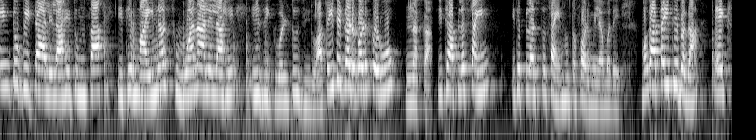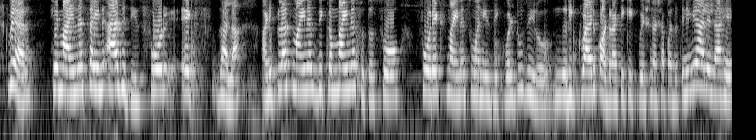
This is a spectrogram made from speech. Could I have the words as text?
इंटू बीटा आलेला आहे तुमचा. इथे मायनस वन आलेला आहे. इज इक्वल टू झिरो आता इथे गडबड करू नका. इथे आपलं साईन इथे प्लसचं साईन होतं फॉर्म्युल्यामध्ये मग आता इथे बघा. एक्स स्क्वेअर हे minus sign as it is four X झाला आणि प्लस मायनस बिकम मायनस होतं. So four X minus one is equal to zero required quadratic equation अशा पद्धतीने मिळालेलं आहे.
